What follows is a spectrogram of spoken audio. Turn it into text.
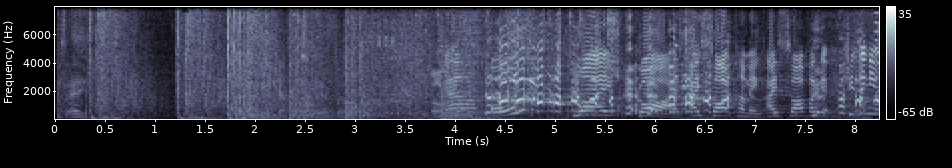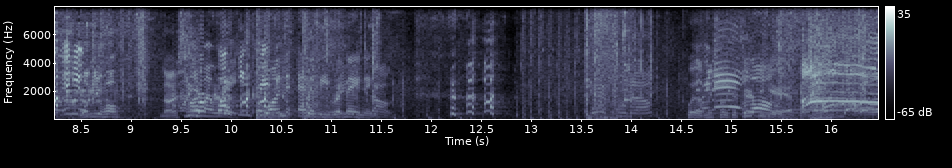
Good chance to get it, but- Yeah. Oh my god. I saw it coming. I saw it fucking. She's in you, in you. One you haul. Nice. You are fucking crazy. One enemy remaining. Wait, let me smoke this therapy here. Okay. Oh,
